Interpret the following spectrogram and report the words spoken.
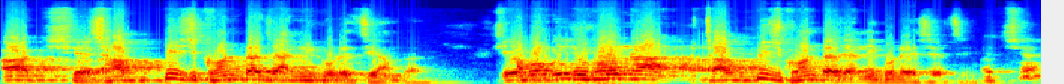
আচ্ছা। ছাব্বিশ ঘণ্টা জার্নি করেছি আমরা। এবং 26 ঘণ্টা? ছাব্বিশ ঘণ্টা জার্নি করে এসেছি। আচ্ছা।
